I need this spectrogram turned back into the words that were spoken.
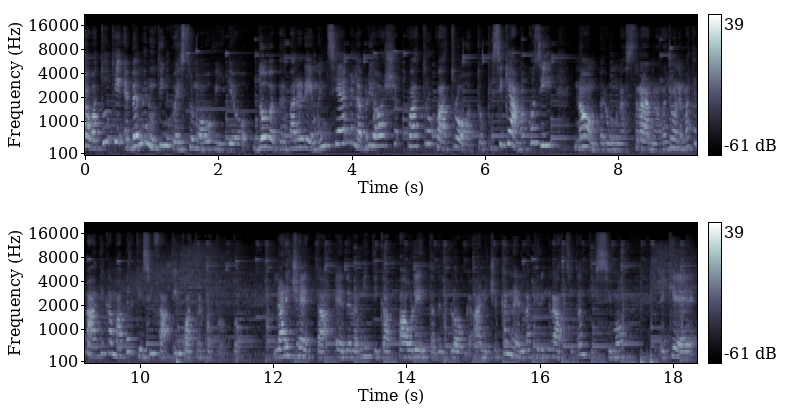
Ciao a tutti e benvenuti in questo nuovo video dove prepareremo insieme la brioche 448 che si chiama così non per una strana ragione matematica ma perché si fa in 448. La ricetta è della mitica Paoletta del blog Anice Cannella che ringrazio tantissimo e che è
